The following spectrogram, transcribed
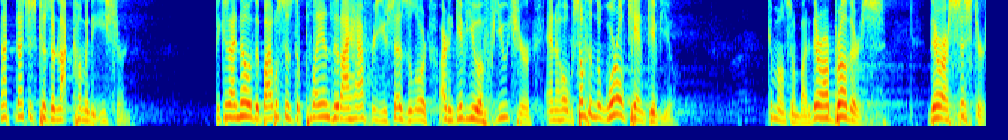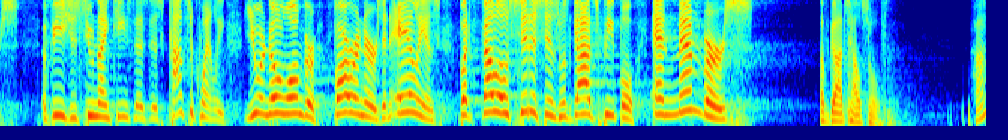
Not, not just because they're not coming to Eastern. Because I know the Bible says the plans that I have for you, says the Lord, are to give you a future and a hope, something the world can't give you. Come on, somebody. There are brothers, there are our sisters. Ephesians 2:19 says this, consequently, you are no longer foreigners and aliens, but fellow citizens with God's people and members of God's household. Huh?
